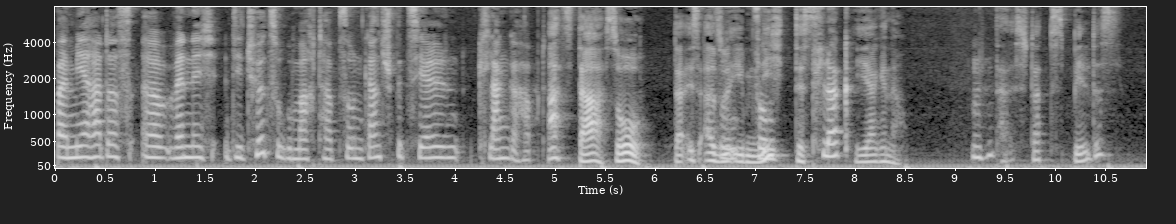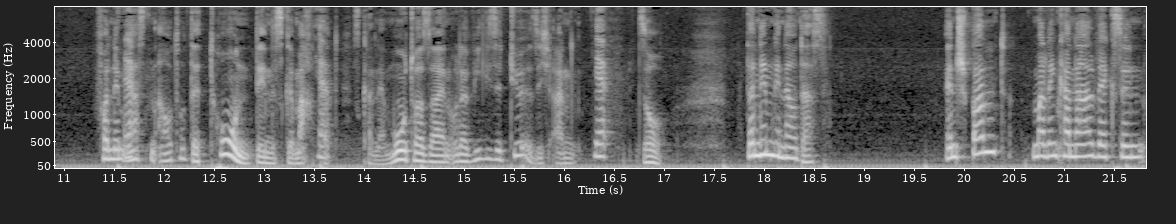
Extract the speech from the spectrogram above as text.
bei mir hat das, äh, wenn ich die Tür zugemacht habe, so einen ganz speziellen Klang gehabt. Ah, da, so. Da ist also So- eben so nicht das. Plöck. Ja, genau. Da ist statt des Bildes von dem Ja. ersten Auto der Ton, den es gemacht Ja. hat. Es kann der Motor sein oder wie diese Tür sich an. Ja. So. Dann nimm genau das. Entspannt mal den Kanal wechseln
